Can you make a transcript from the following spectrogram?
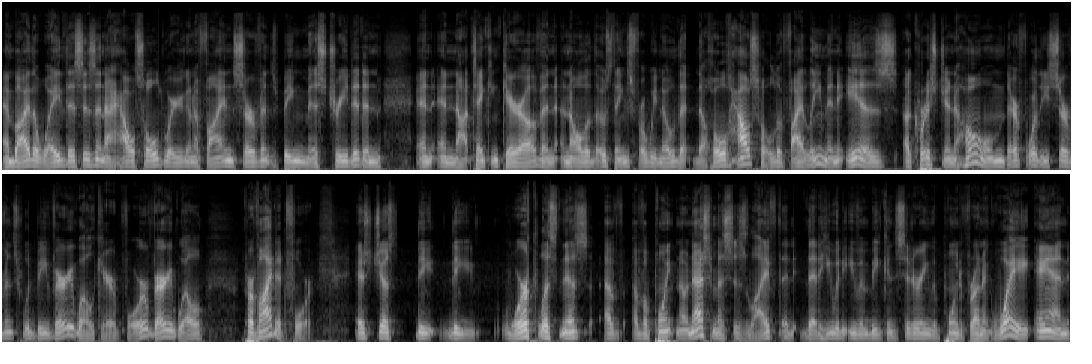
And by the way, this isn't a household where you're going to find servants being mistreated and and and not taken care of and, and all of those things for we know that the whole household of Philemon is a Christian home. Therefore these servants would be very well cared for very well provided for. It's just the the worthlessness of, of a point in Onesimus's life that that he would even be considering the point of running away. And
